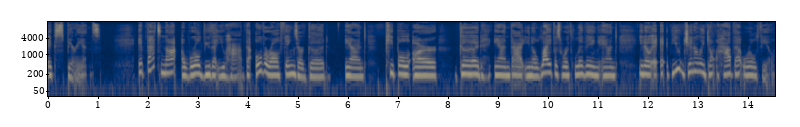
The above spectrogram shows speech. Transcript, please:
experience? If that's not a worldview that you have, that overall things are good and people are good and that, you know, life is worth living, and, you know, if you generally don't have that worldview,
